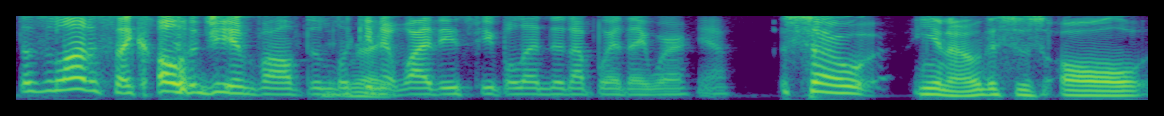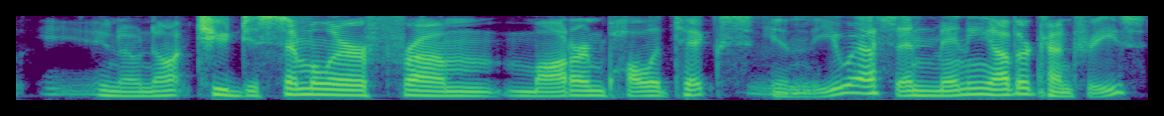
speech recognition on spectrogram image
there's a lot of psychology involved in looking Right. at why these people ended up where they were. Yeah. So, you know, this is all, you know, not too dissimilar from modern politics in Mhm. the US and many other countries,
